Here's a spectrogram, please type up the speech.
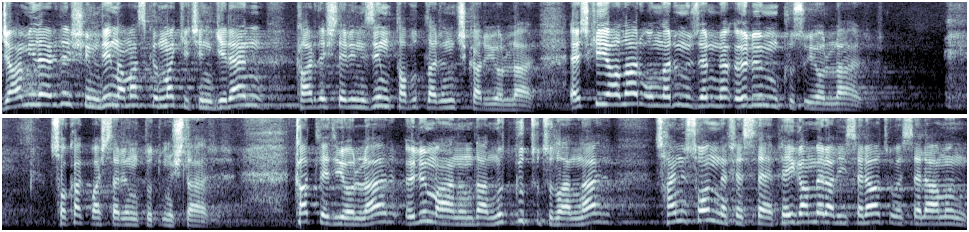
Camilerde şimdi namaz kılmak için giren kardeşlerinizin tabutlarını çıkarıyorlar. Eşkıyalar onların üzerine ölüm kusuyorlar. Sokak başlarını tutmuşlar. Katlediyorlar. Ölüm anında nutku tutulanlar Hani son nefeste Peygamber aleyhissalatu vesselamın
